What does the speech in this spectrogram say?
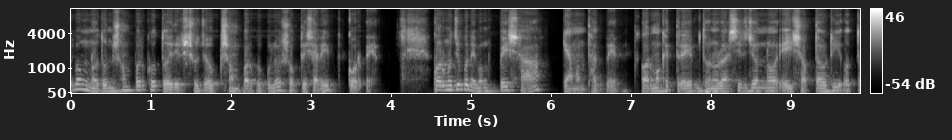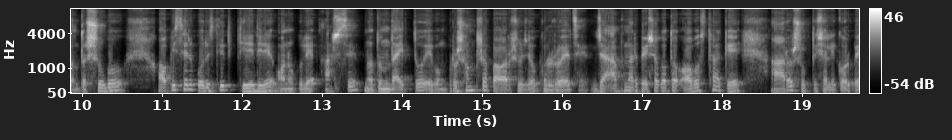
এবং নতুন সম্পর্ক তৈরির সুযোগ সম্পর্কগুলো শক্তিশালী করবে। কর্মজীবন এবং পেশা কেমন থাকবে? কর্মক্ষেত্রে ধনুরাশির জন্য এই সপ্তাহটি অত্যন্ত শুভ। অফিসের পরিস্থিতি ধীরে ধীরে অনুকূলে আসছে। নতুন দায়িত্ব এবং প্রশংসা পাওয়ার সুযোগ রয়েছে, যা আপনার পেশাগত অবস্থাকে আরও শক্তিশালী করবে।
